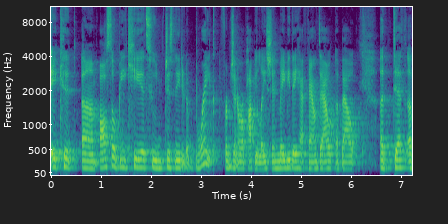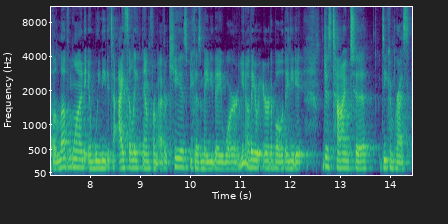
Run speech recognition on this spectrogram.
It could um, also be kids who just needed a break from general population. Maybe they had found out about a death of a loved one and we needed to isolate them from other kids because maybe they were, you know, they were irritable. They needed just time to decompress.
